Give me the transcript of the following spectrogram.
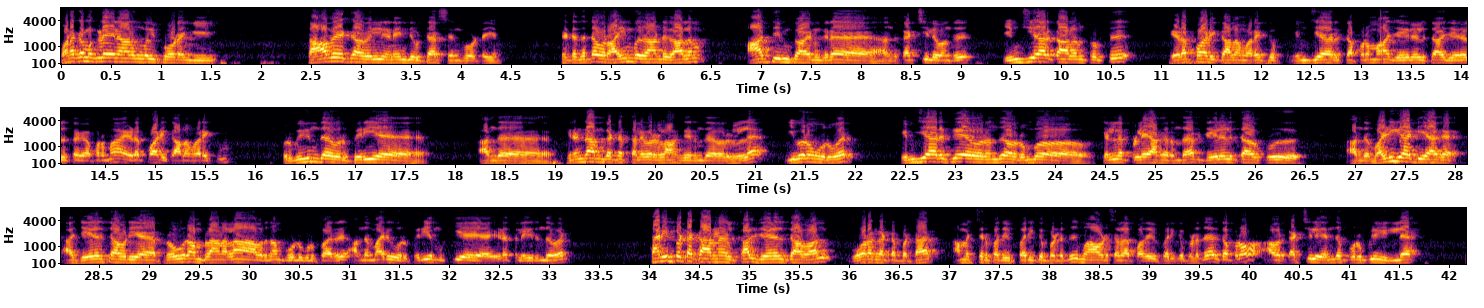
வணக்க மக்களே நான் உங்கள் கோடங்கி. தாவேக்காவில் இணைந்து விட்டார் செங்கோட்டையன். கிட்டத்தட்ட ஒரு ஐம்பது ஆண்டு காலம் அதிமுக என்கிற அந்த கட்சியில் வந்து எம்ஜிஆர் காலம் தொட்டு எடப்பாடி காலம் வரைக்கும் எம்ஜிஆருக்கு அப்புறமா ஜெயலலிதா ஜெயலலிதாக்கு அப்புறமா எடப்பாடி காலம் வரைக்கும் ஒரு மிகுந்த ஒரு பெரிய அந்த இரண்டாம் கட்ட தலைவர்களாக இருந்தவர்களில் இவரும் ஒருவர். எம்ஜிஆருக்கே அவர் வந்து அவர் ரொம்ப செல்ல பிள்ளையாக இருந்தார். ஜெயலலிதாவுக்கு அந்த வழிகாட்டியாக ஜெயலலிதாவுடைய ப்ரோக்ராம் பிளானெல்லாம் அவர் தான் போட்டு கொடுப்பாரு. அந்த மாதிரி ஒரு பெரிய முக்கிய இடத்துல இருந்தவர். தனிப்பட்ட காரணங்களுக்கால் ஜெயலலிதாவால் ஓரங்கட்டப்பட்டார் அமைச்சர் பதவி பறிக்கப்பட்டது மாவட்ட செயலாளர் பதவி பறிக்கப்பட்டது. அதுக்கப்புறம் அவர் கட்சியில் எந்த பொறுப்புலையும் இல்லை.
